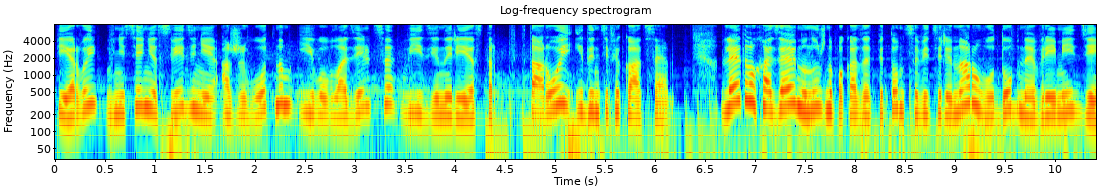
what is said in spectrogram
Первый – внесение сведений о животном и его владельце в единый реестр. Второй – идентификация. Для этого хозяину нужно показать питомца ветеринару в удобное время и день.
